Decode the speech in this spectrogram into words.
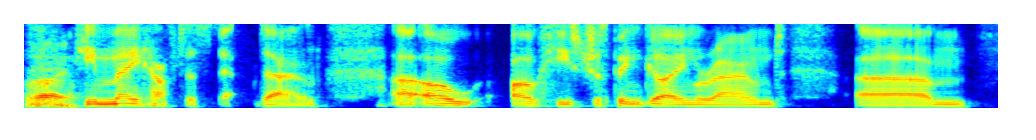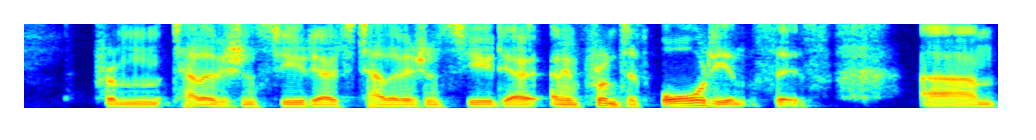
Right. He may have to step down. Uh, oh, oh, he's just been going around um, from television studio to television studio and in front of audiences, um,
